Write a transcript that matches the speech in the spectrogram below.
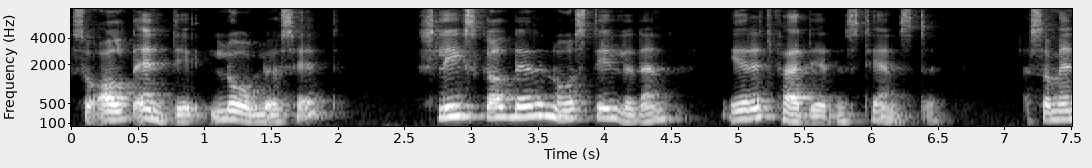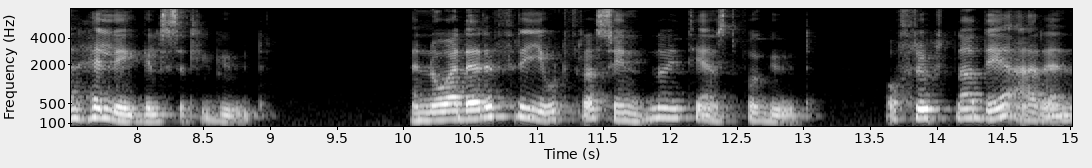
så alt endte i lovløshet, slik skal dere nå stille den i rettferdighetens tjeneste, som en helligelse til Gud. Men nå er dere frigjort fra synden og i tjeneste for Gud, og frukten av det er en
